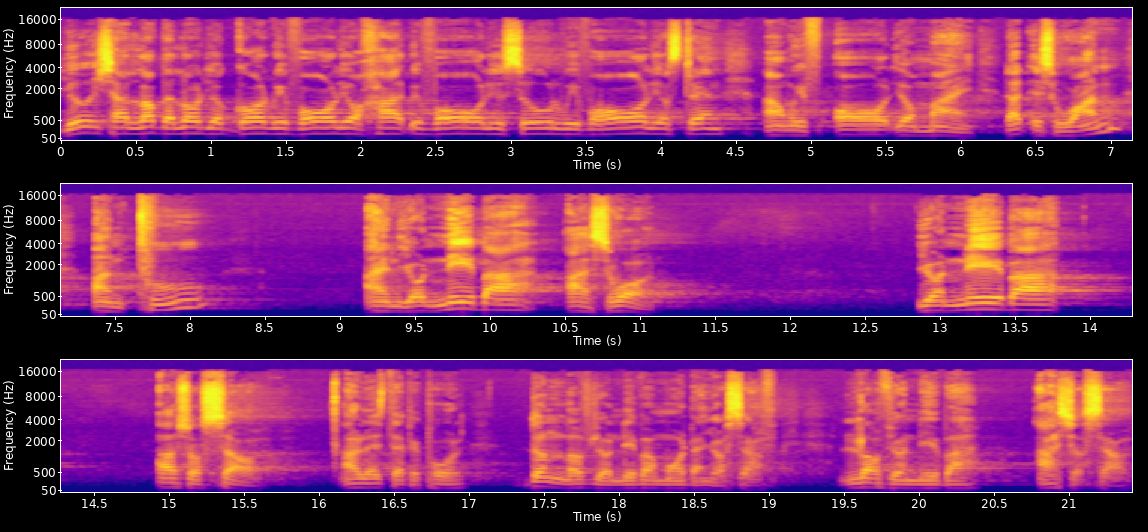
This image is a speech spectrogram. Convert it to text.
You shall love the Lord your God with all your heart, with all your soul, with all your strength, and with all your mind. That is one. And two, and your neighbor as what? Your neighbor as yourself. And let's tell people, don't love your neighbor more than yourself. Love your neighbor as yourself.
